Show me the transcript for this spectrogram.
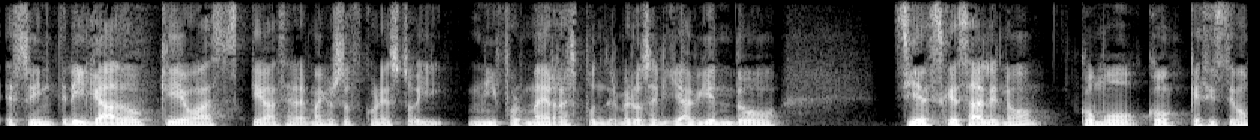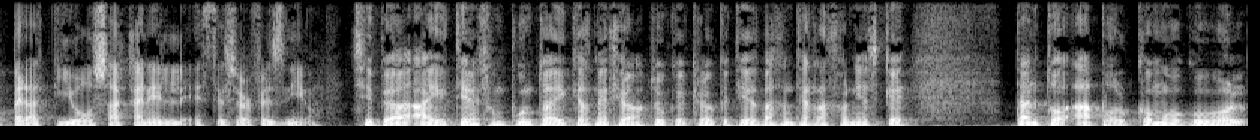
estoy intrigado qué va, qué va a hacer Microsoft con esto y mi forma de respondérmelo sería viendo si es que sale, ¿no? Cómo, con qué sistema operativo sacan el, este Surface Neo. Sí, pero ahí tienes un punto ahí que has mencionado tú que creo que tienes bastante razón y es que tanto Apple como Google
